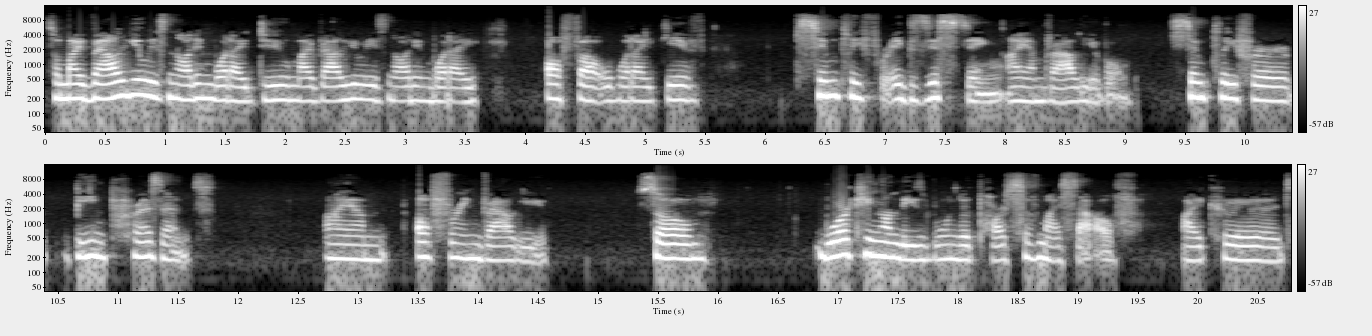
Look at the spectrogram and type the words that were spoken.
So my value is not in what I do, my value is not in what I offer or what I give. Simply for existing, I am valuable. Simply for being present, I am offering value. So, working on these wounded parts of myself, I could,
